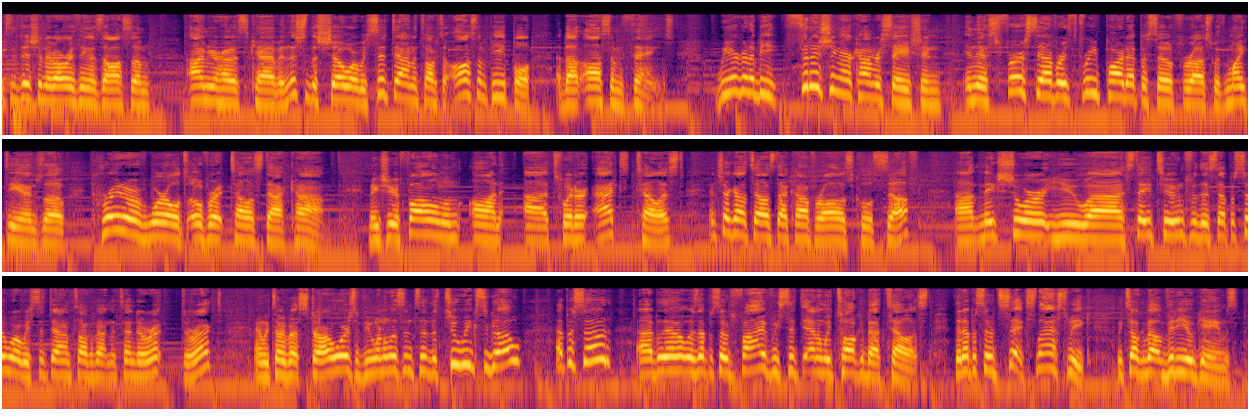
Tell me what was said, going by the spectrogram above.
week's edition of Everything is Awesome. I'm your host, Kevin. This is the show where we sit down and talk to awesome people about awesome things. We are going to be finishing our conversation in this first ever three part episode for us with Mike D'Angelo, creator of Worlds over at Tellus.com. Make sure you follow him on uh, Twitter at Tellus and check out Tellus.com for all his cool stuff. Uh, make sure you uh, stay tuned for this episode where we sit down and talk about Nintendo Direct and we talk about Star Wars. If you want to listen to the two weeks ago episode, I believe that was episode five, we sit down and we talk about Tellus. Then episode six, last week, we talk about video games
